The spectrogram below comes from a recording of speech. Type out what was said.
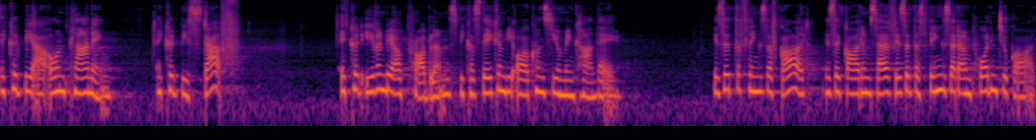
It could be our own planning, it could be stuff. It could even be our problems because they can be all consuming, can't they? Is it the things of God? Is it God Himself? Is it the things that are important to God?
